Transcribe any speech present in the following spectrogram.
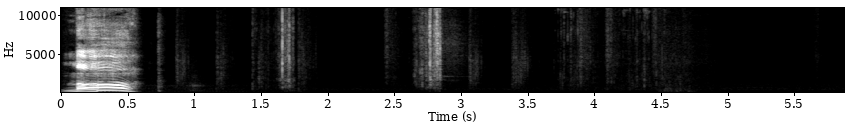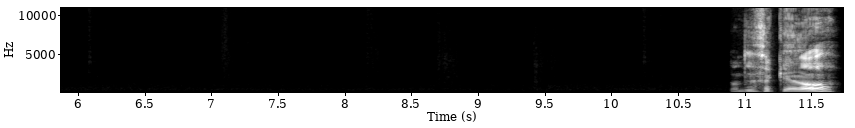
No. ¿Dónde se quedó?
